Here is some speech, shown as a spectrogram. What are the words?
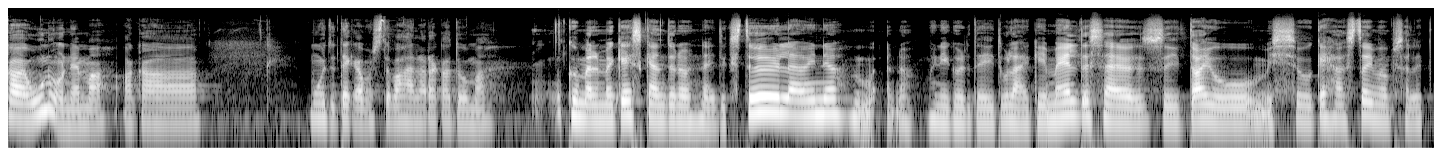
ka ununema, aga muude tegevuste vahel ära kaduma? Kui me oleme keskendunud näiteks tööle, on ju, noh, mõnikord ei tulegi meelde, sa, sa ei taju, mis su kehas toimub, sa oled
